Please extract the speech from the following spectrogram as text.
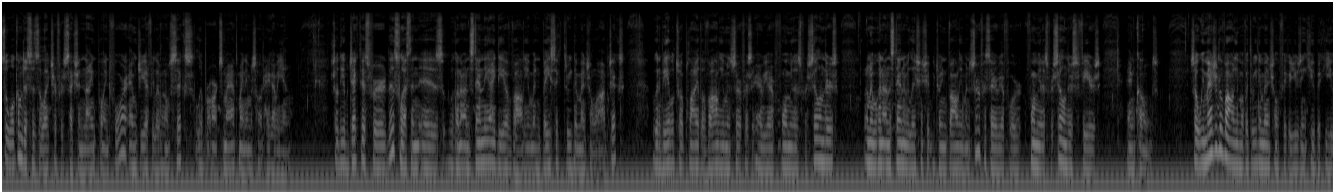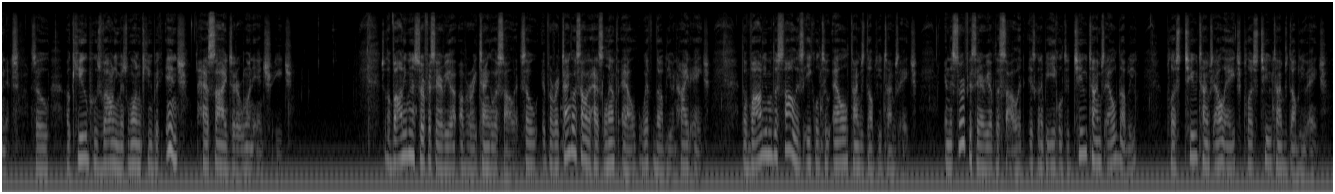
So welcome, this is a lecture for section 9.4, MGF 1106, Liberal Arts Math. My name is Jorge Gavillan. So the objectives for this lesson is we're going to understand the idea of volume in basic three-dimensional objects. We're going to be able to apply the volume and surface area formulas for cylinders, and then we're going to understand the relationship between volume and surface area for formulas for cylinders, spheres, and cones. So we measure the volume of a three-dimensional figure using cubic units. So a cube whose volume is one cubic inch has sides that are one inch each. So the volume and the surface area of a rectangular solid. So if a rectangular solid has length L, width W, and height H, the volume of the solid is equal to L times W times H. And the surface area of the solid is going to be equal to 2 times LW plus 2 times LH plus 2 times WH.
